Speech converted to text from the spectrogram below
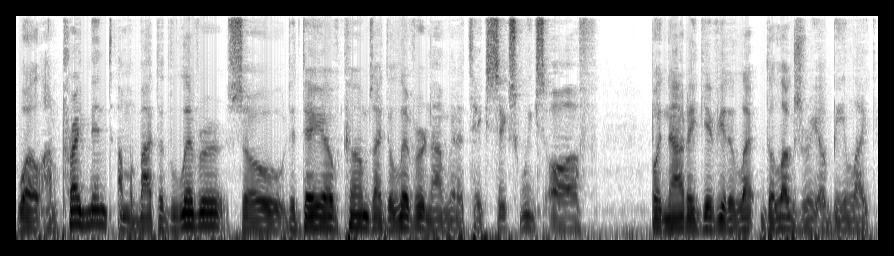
well, I'm pregnant, I'm about to deliver, so the day of comes, I deliver, now I'm going to take six weeks off but now they give you the, le- the luxury of being like,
